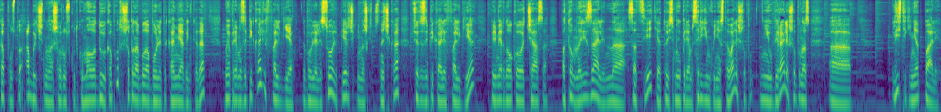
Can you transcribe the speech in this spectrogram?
капусту, обычную нашу русскую, такую молодую капусту, чтобы она была более такая мягонькая, да. Мы ее прямо запекали в фольге, добавляли соль, перчик, немножко чесночка. Все это запекали в фольге примерно около часа. Потом нарезали на соцветия, то есть мы прям серединку не оставали, чтобы не убирали, чтобы у нас э, листики не отпали.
